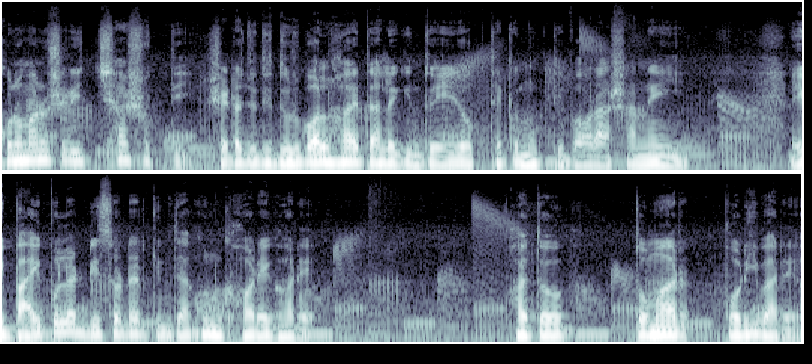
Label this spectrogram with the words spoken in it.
কোনো মানুষের ইচ্ছা শক্তি, সেটা যদি দুর্বল হয় তাহলে কিন্তু এই রোগ থেকে মুক্তি পাওয়ার আশা নেই। এই বাইপোলার ডিসঅর্ডার কিন্তু এখন ঘরে ঘরে। হয়তো তোমার পরিবারে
